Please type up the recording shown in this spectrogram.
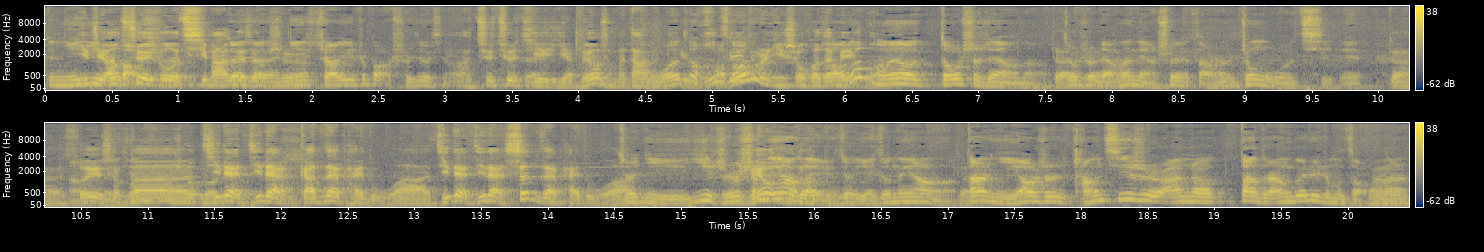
你你只要睡够七八个小时，你只要一直保持就行。啊，就就也也没有什么大问题。我就好多就是你生活在好美国，多朋友都是这样的，就是两三点睡，早上中午起，对，所以什么几点几点肝在排毒啊，几点几点肾在排毒啊，就是你一直是那样的，也就也就那样了。但是你要是长期是按照大自然规律这么走，嗯。但是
